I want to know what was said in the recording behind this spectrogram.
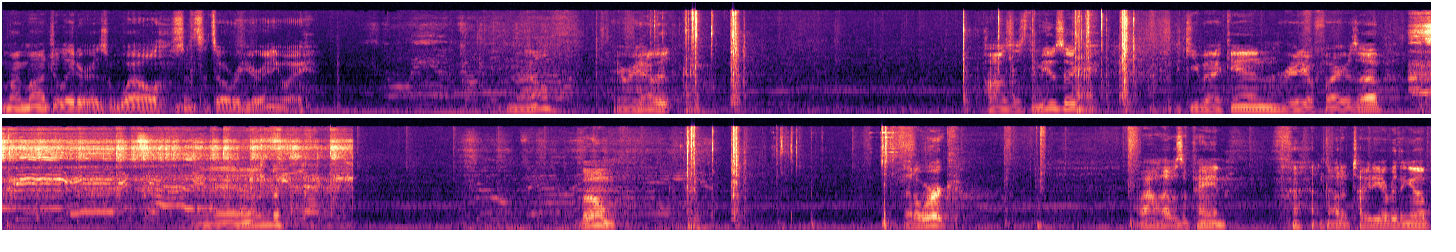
my modulator as well, since it's over here anyway. Well, here we have it. Pauses the music, the key back in, radio fires up, and boom. That'll work. Wow, that was a pain. now to tidy everything up.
